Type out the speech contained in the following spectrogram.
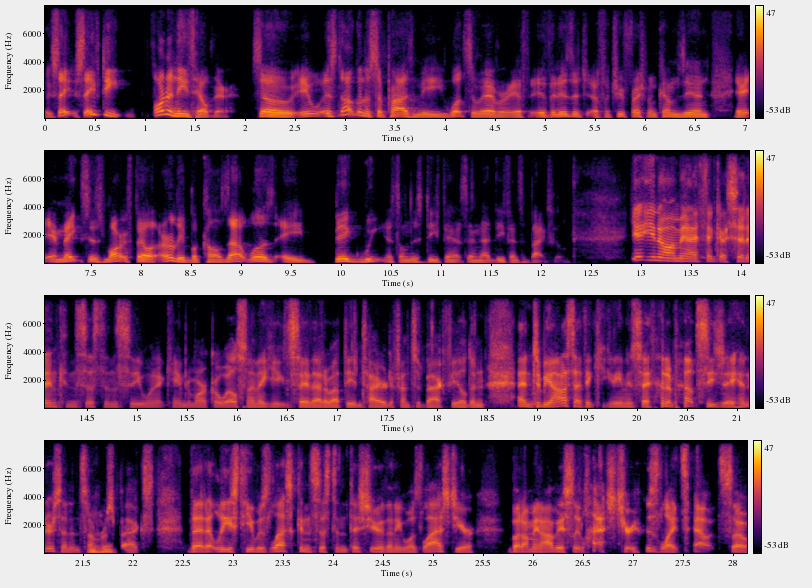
like, say, safety. Florida needs help there. So it, it's not going to surprise me whatsoever if if it is a, if a true freshman comes in and, and makes his mark felt early because that was a big weakness on this defense and that defensive backfield. Yeah, you know, I mean, I think I said inconsistency when it came to Marco Wilson. I think you can say that about the entire defensive backfield, and and to be honest, I think you can even say that about C.J. Henderson in some mm-hmm. respects. That at least he was less consistent this year than he was last year. But I mean, obviously, last year he was lights out. So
